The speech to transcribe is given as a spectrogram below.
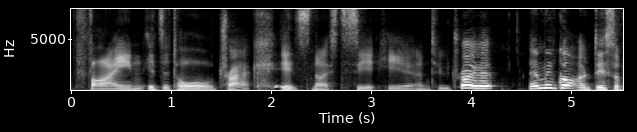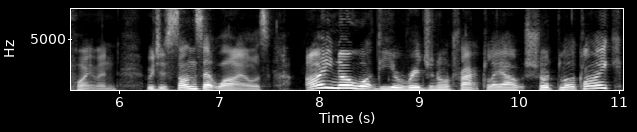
fine. It's a tour track. It's nice to see it here and to drive it. Then we've got a disappointment, which is Sunset Wilds. I know what the original track layout should look like,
